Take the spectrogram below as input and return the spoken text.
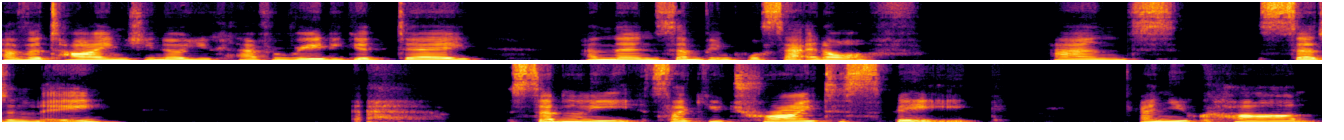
other times, you know, you can have a really good day and then something will set it off. And suddenly suddenly it's like you try to speak and you can't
